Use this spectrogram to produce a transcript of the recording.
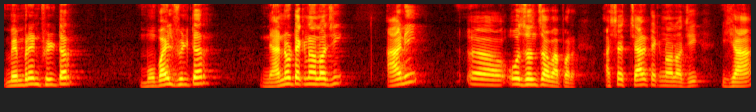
membrane filter mobile filter nano technology आणि ओझोनचा वापर अशा चार टेक्नॉलॉजी ह्या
